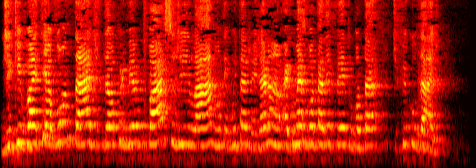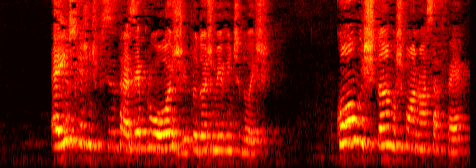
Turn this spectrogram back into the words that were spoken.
De que vai ter a vontade de dar o primeiro passo de ir lá, não tem muita gente. Aí, não, aí começa a botar defeito, botar dificuldade. É isso que a gente precisa trazer para o hoje, para o 2022. Como estamos com a nossa fé?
